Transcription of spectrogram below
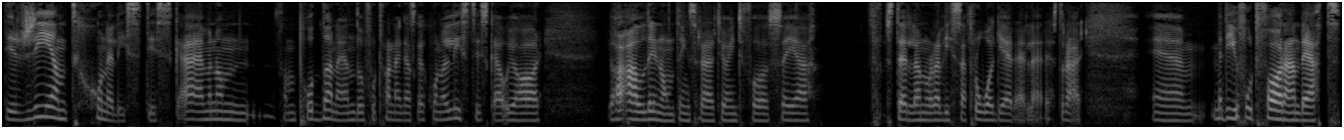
det rent journalistiska, även om som poddarna ändå fortfarande är ganska journalistiska och jag har, jag har aldrig någonting sådär att jag inte får säga, ställa några vissa frågor eller sådär. Ehm, men det är ju fortfarande att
